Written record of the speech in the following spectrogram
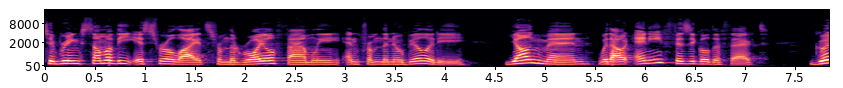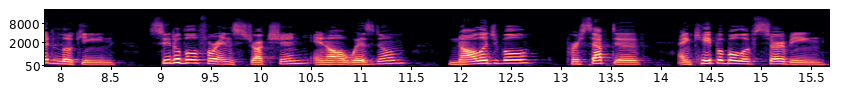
to bring some of the Israelites from the royal family and from the nobility, young men without any physical defect, good looking, suitable for instruction in all wisdom, knowledgeable, perceptive, and capable of serving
